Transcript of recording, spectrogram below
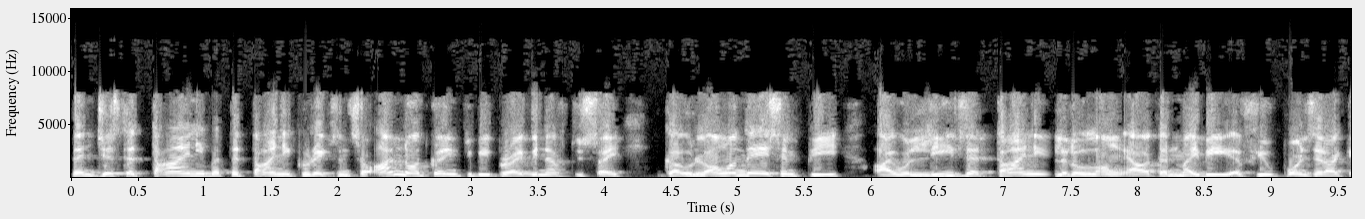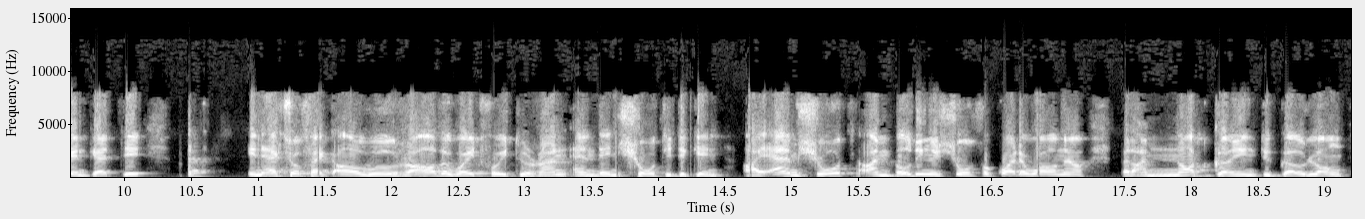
than just a tiny but a tiny correction. So I'm not going to be brave enough to say go long on the S&P. I will leave that tiny little long out and maybe a few points that I can get there. But in actual fact, I will rather wait for it to run and then short it again. I am short. I'm building a short for quite a while now, but I'm not going to go long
